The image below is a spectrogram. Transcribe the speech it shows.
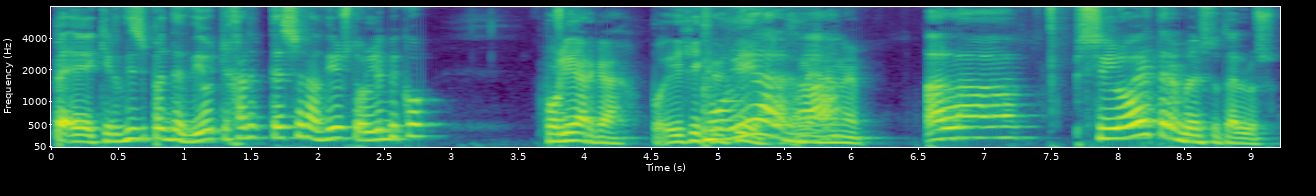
ε, κερδίζει 5-2 και χάνει 4-2 στο Ολύμπικο. Πολύ αργά. Είχε κρυφτεί. Πολύ αργά, Ναι, ναι, ναι. αλλά ψιλοέτρεμε στο τέλος.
